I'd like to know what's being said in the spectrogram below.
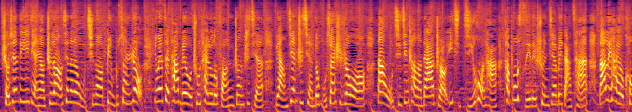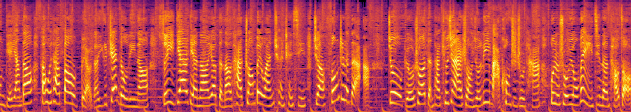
首先第一点要知道，现在的武器呢并不算肉，因为在它没有出太多的防御装之前，两件之前都不算是肉哦。那武器经常呢，大家只要一起集火他，他不死也得瞬间被打残，哪里还有空叠羊刀，发挥他爆表的一个战斗力呢？所以第二点呢，要等到他装备完全成型，就要疯着的打。就比如说，等他 Q 进来的时候，你就立马控制住他，或者说用位移技能逃走，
